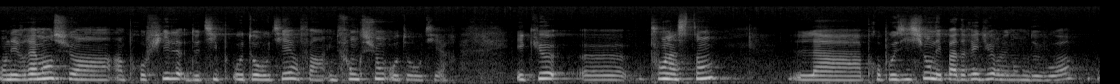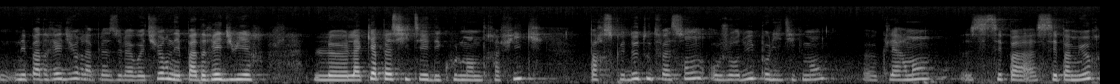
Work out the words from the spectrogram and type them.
On est vraiment sur un, profil de type autoroutier, enfin une fonction autoroutière. Et que euh, pour l'instant, la proposition n'est pas de réduire le nombre de voies, n'est pas de réduire la place de la voiture, n'est pas de réduire la capacité d'écoulement de trafic, parce que de toute façon, aujourd'hui, politiquement, euh, clairement, c'est pas, pas mûr,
